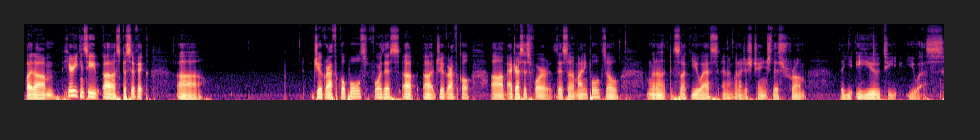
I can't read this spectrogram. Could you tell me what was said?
But um, here you can see uh, specific uh, geographical pools for this, uh, uh, geographical um, addresses for this uh, mining pool. So I'm going to select US and I'm going to just change this from the EU to US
